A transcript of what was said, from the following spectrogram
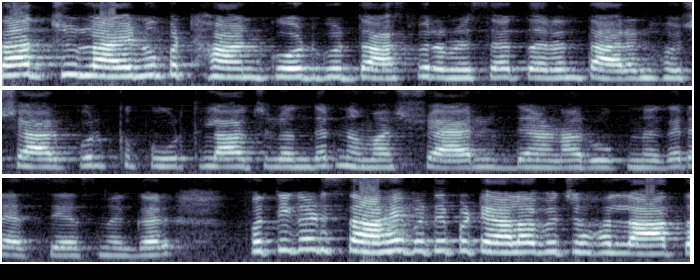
7 ਜੁਲਾਈ ਨੂੰ ਪਠਾਨਕੋਟ, ਗੁਰਦਾਸਪੁਰ, ਅੰਮ੍ਰਿਤਸਰ, ਤਰਨਤਾਰਨ, ਹੁਸ਼ਿਆਰਪੁਰ, ਕਪੂਰਥਲਾ, ਜਲੰਧਰ ਨਵਾਂ ਸ਼ਹਿਰ ਲੁਧਿਆਣਾ, ਰੂਪਨਗਰ ਐਸਐਸ ਨਗਰ ਫਤਿਹਗੜ੍ਹ ਸਾਹਿਬ ਅਤੇ ਪਟਿਆਲਾ ਵਿੱਚ ਹਾਲਾਤ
